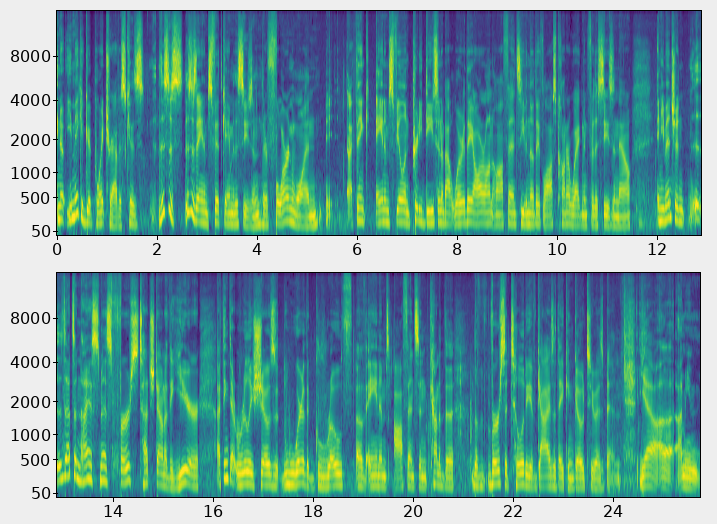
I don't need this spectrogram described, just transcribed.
You know, you make a good point, Travis, because this is this is A&M's fifth game of the season. They're four and one. I think A&M's feeling pretty decent about where they are on offense, even though they've lost Conner Weigman for the season now. And you mentioned that's Ainias Smith's first touchdown of the year. I think that really shows where the growth of A&M's offense and kind of the the versatility of guys that they can go to has been. Yeah, uh, I mean,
